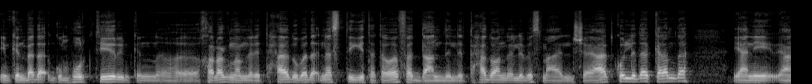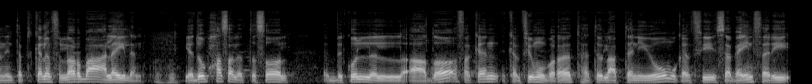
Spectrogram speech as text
يمكن بدأ جمهور كتير يمكن آه، خرجنا من الاتحاد وبدأ ناس تيجي تتوافد عند الاتحاد وعند اللي بيسمع الشائعات كل ده الكلام ده يعني يعني أنت بتتكلم في الأربع ليلا يا دوب حصل اتصال بكل الأعضاء فكان كان في مباريات هتلعب تاني يوم وكان في 70 فريق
